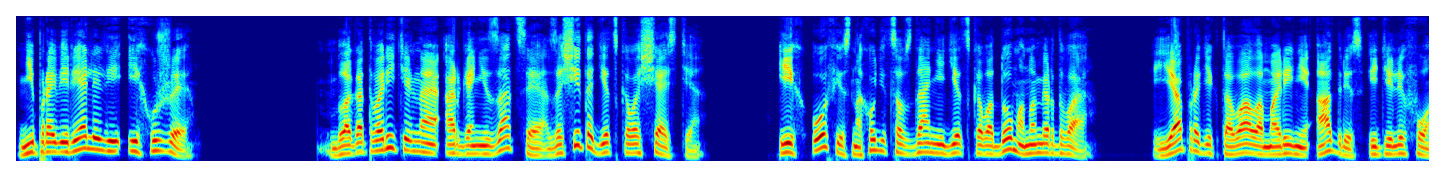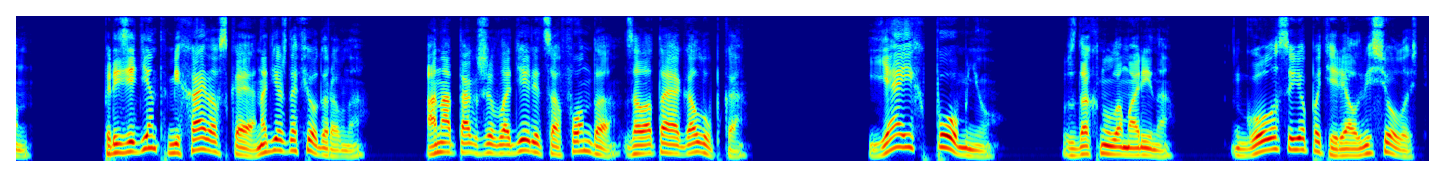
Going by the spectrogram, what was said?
Не проверяли ли их уже?» Благотворительная организация «Защита детского счастья». Их офис находится в здании детского дома номер 2, я продиктовала Марине адрес и телефон. Президент Михайловская Надежда Федоровна. Она также владелица фонда «Золотая голубка». «Я их помню», — вздохнула Марина. Голос ее потерял веселость.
